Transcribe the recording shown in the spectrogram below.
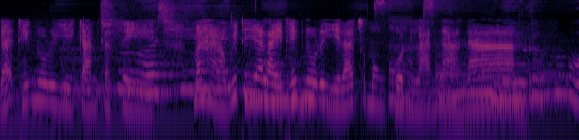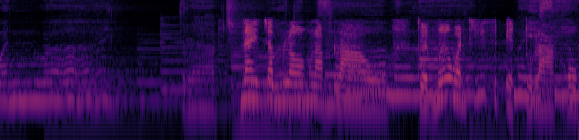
และเทคโนโลยีการเกษตร มหาวิทยาลัยเทคโนโลยีราชมงคลล้านนาน่านไม่รู้วันาในจำลองลำเลาเกิดเมื่อวันที่ 11 ตุลาคม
